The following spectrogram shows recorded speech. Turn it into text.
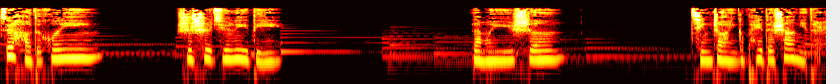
最好的婚姻是势均力敌。那么余生，请找一个配得上你的人。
